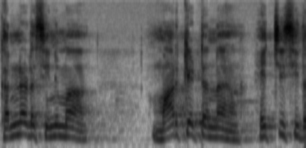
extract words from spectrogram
ಕನ್ನಡ ಸಿನಿಮಾ ಮಾರ್ಕೆಟನ್ನು ಹೆಚ್ಚಿಸಿದ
